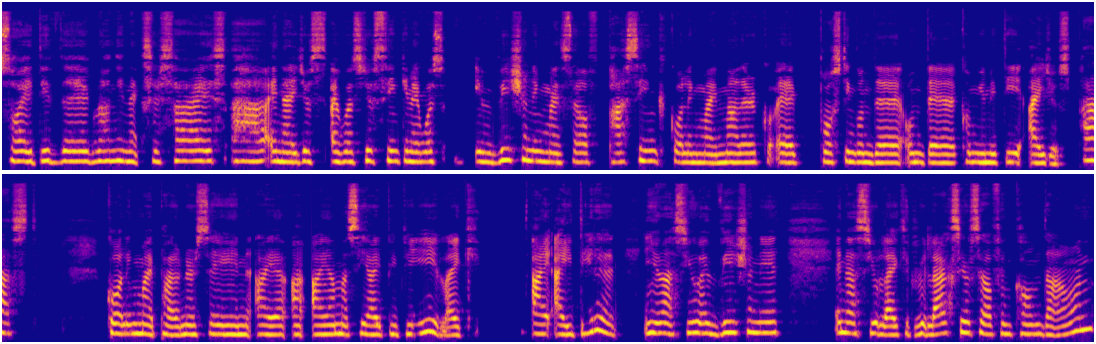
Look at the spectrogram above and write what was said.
So I did the grounding exercise, uh, and I just, I was just thinking, I was envisioning myself passing, calling my mother, uh, posting on the, on the community. I just passed, calling my partner saying, I, I, I am a CIPPE. Like, I, I did it. And, you know, as you envision it and as you like relax yourself and calm down,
